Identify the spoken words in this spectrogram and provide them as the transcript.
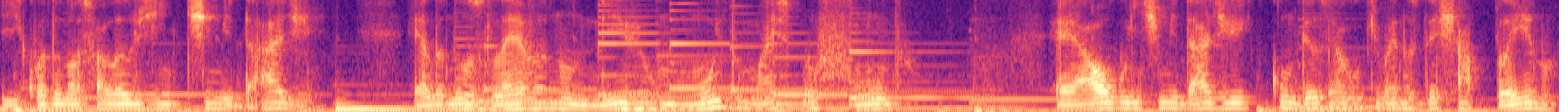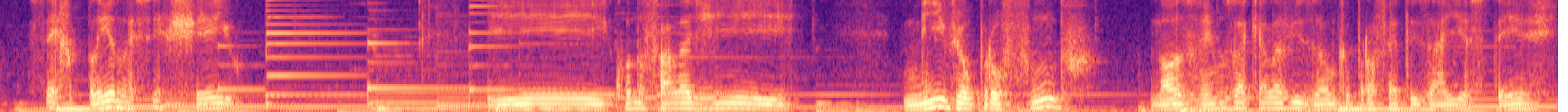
E quando nós falamos de intimidade, ela nos leva num nível muito mais profundo. É algo, intimidade com Deus é algo que vai nos deixar pleno. Ser pleno é ser cheio. E quando fala de nível profundo, nós vemos aquela visão que o profeta Isaías teve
